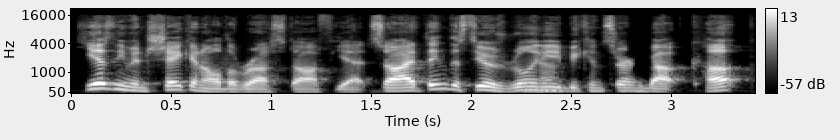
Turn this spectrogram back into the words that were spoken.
he hasn't even shaken all the rust off yet. So I think the Steelers really yeah. need to be concerned about Kupp.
